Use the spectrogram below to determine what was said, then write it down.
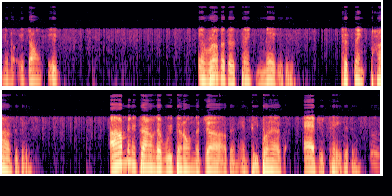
You know, it don't it. And rather to think negative, to think positive. How many times have we been on the job and, and people have agitated us, Mhm.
